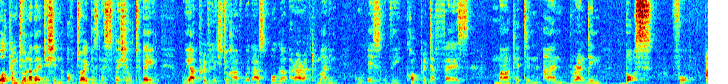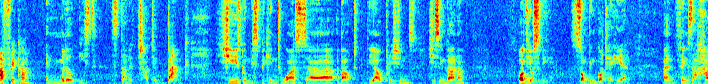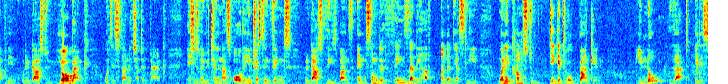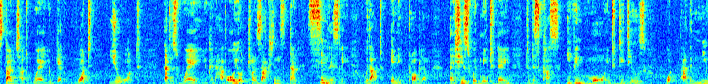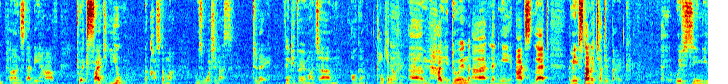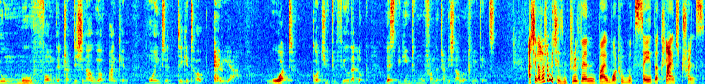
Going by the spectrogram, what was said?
Welcome to another edition of Joy Business Special. Today, we are privileged to have with us Olga Arara Kimani, who is the Corporate Affairs, Marketing and Branding Boss for Africa and Middle East Standard Chartered Bank. She is going to be speaking to us uh, about the operations. She's in Ghana. Obviously, something got her here and things are happening with regards to your bank, which is Standard Chartered Bank. And she's going to be telling us all the interesting things with regards to these banks and some of the things that they have under their sleeve. When it comes to digital banking, you know that it is Standard Chartered where you get what you want. That is where you can have all your transactions done seamlessly without any problem. And she's with me today to discuss even more into details what are the new plans that they have to excite you, the customer who's watching us today. Thank you very much, um, Olga. Thank you, Norman. Um, how you doing? Uh, let me ask that. I mean, Standard Chartered Bank. Uh, we've seen you move from the traditional way of banking more into the digital area. What got you to feel that look? Let's begin to move from the traditional way of doing things. Actually, a lot of it is driven by what we would say the client trends.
